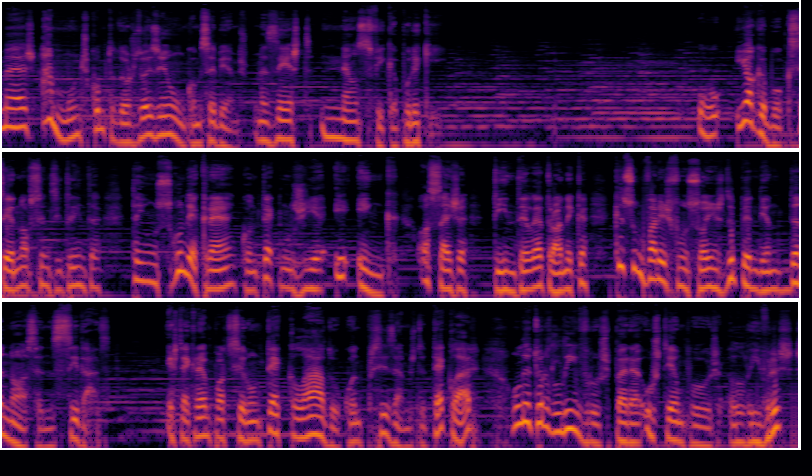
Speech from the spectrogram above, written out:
Mas há muitos computadores 2 em 1, como sabemos, mas este não se fica por aqui. O Yogabook C930 tem um segundo ecrã com tecnologia e-ink, ou seja, tinta eletrónica, que assume várias funções dependendo da nossa necessidade. Este ecrã pode ser um teclado quando precisamos de teclar, um leitor de livros para os tempos livres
